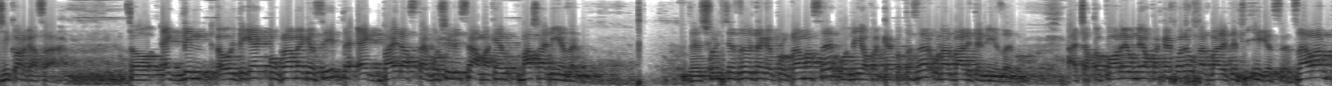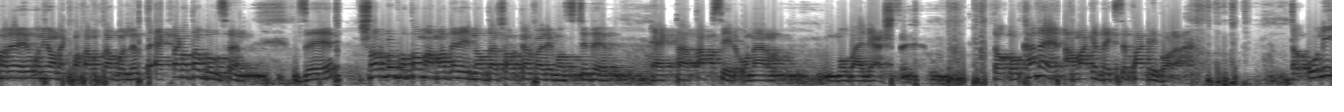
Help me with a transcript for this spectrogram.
ঝিকরগাছা। তো একদিন ওইদিকে এক প্রোগ্রামে গেছি, তো এক ভাই রাস্তায় বসিয়ে দিয়েছে আমাকে বাসায় নিয়ে যাবে। যে শুনছে যে ওই জায়গায় প্রোগ্রাম আছে উনি অপেক্ষা করতেছে ওনার বাড়িতে নিয়ে যাব আচ্ছা তো পরে উনি অপেক্ষা করে ওনার বাড়িতে নিয়ে গেছে। যাওয়ার পরে উনি অনেক কথাবার্তা বললেন। তো একটা কথা বলছেন যে, সর্বপ্রথম আমাদের এই নদ্দা সরকার বাড়ি মসজিদের একটা তাপসির ওনার মোবাইলে আসছে। তো ওখানে আমাকে দেখছে পাগড়ি পরা। তো উনি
